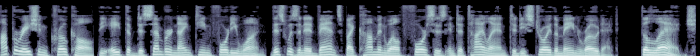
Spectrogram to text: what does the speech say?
Operation Krohcol, the 8th of December 1941. This was an advance by Commonwealth forces into Thailand to destroy the main road at the Ledge.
